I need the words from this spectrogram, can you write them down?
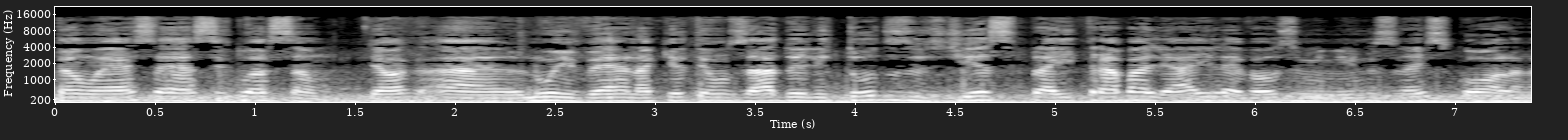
Então essa é a situação. Então, no inverno aqui eu tenho usado ele todos os dias para ir trabalhar e levar os meninos na escola.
